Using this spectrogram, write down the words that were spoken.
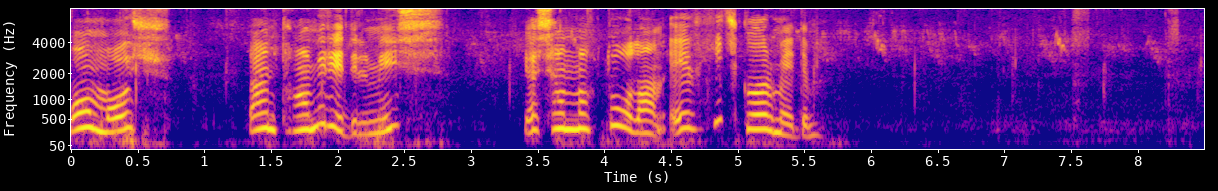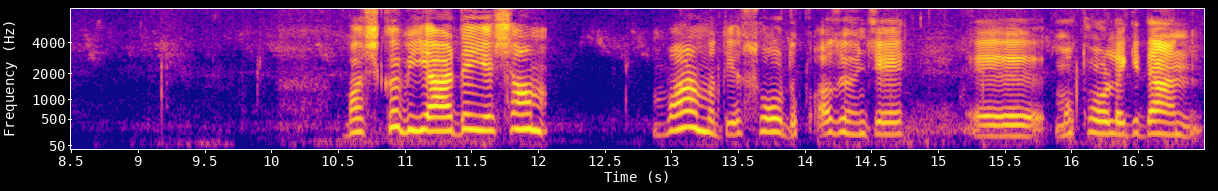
bomboş. Ben tamir edilmiş, yaşanmakta olan ev hiç görmedim. Başka bir yerde yaşam var mı diye sorduk az önce e, motorla giden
